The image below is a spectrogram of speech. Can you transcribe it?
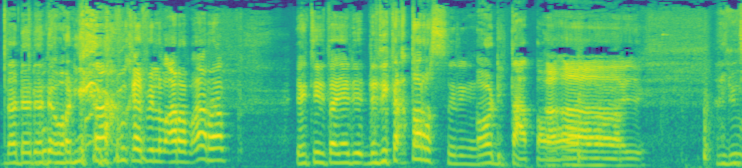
dada-dada wanita. Bukan film Arab-Arab. Yang ceritanya dia The Dictators. Oh, diktator. Iya. Aduh.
